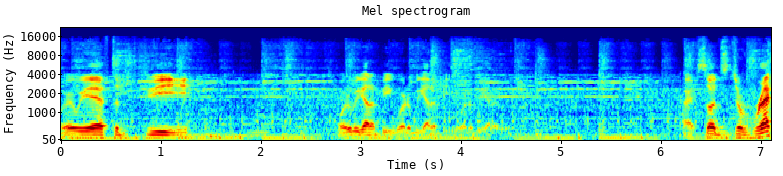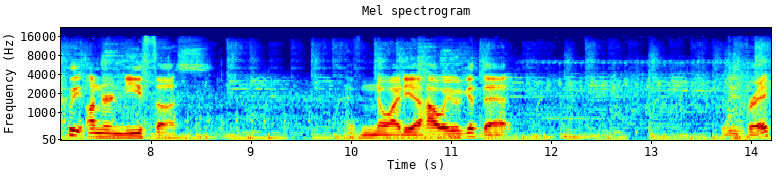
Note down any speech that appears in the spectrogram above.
where we have to be. Where do we gotta be? Where do we gotta be? Where do we gotta be? Alright, so it's directly underneath us. I have no idea how we would get that. Did these break?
